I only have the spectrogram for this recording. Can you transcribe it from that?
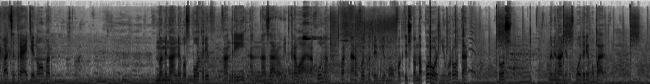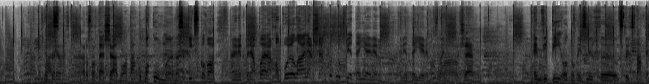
23 номер номінальних господарів Андрій Назаров відкриває рахунок. Партнер викотив йому фактично на порожні ворота. Тож номінальні господарі попереду. Вікторія розгортає ще одну атаку. Бакум на Саківського. Е, Вікторія перехопила. Ляшенко тут віддає він. Віддає він останній. Вже MVP одного із них е, встиг стати.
